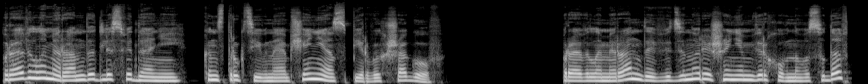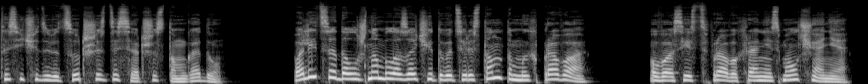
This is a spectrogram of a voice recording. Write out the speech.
Правила Миранды для свиданий. Конструктивное общение с первых шагов. Правило Миранды введено решением Верховного суда в 1966 году. Полиция должна была зачитывать арестантам их права. У вас есть право хранить молчание.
